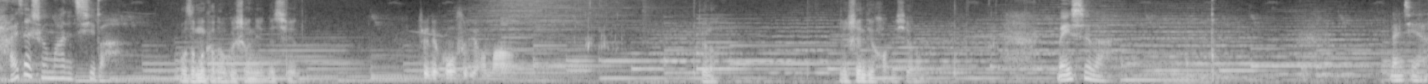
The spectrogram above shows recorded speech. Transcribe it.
还在生妈的气吧？我怎么可能会生您的气呢？最近公司比较忙。对了，您身体好一些了吗？没事了，南姐啊，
